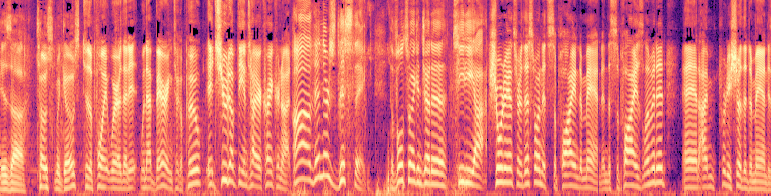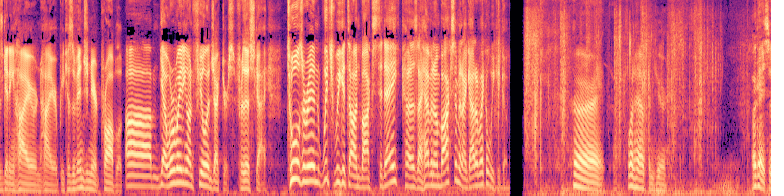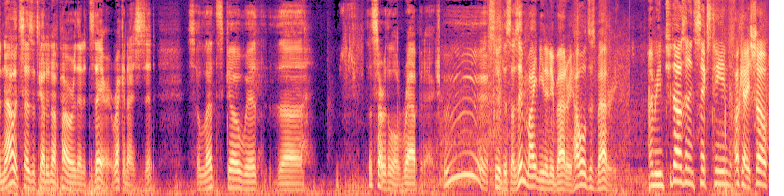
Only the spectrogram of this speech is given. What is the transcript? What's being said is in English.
is uh, toast ghost to the point where that it when that bearing took a poo, it chewed up the entire crank or not. Uh, then there's this thing. The Volkswagen Jetta TDI. Short answer this one, it's supply and demand. And the supply is limited and I'm pretty sure the demand is getting higher and higher because of engineered problem. Um, yeah, we're waiting on fuel injectors for this guy. Tools are in, which we get to unbox today because I haven't unboxed them and I got them like a week ago. All right, what happened here? Okay, so now it says it's got enough power that it's there. It recognizes it. So let's go with the... Let's start with a little rapid action. Ooh, see what this does. It might need a new battery. How old is this battery? I mean, 2016. Okay, so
